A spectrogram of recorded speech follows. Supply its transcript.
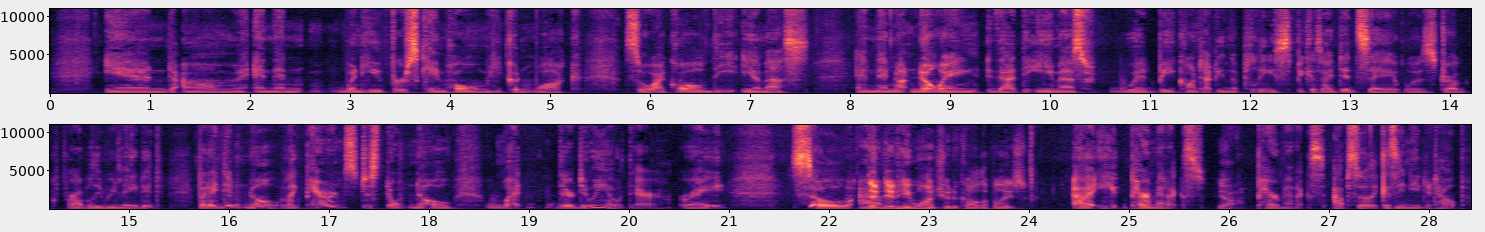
And um, and then when he first came home, he couldn't walk, so I called the EMS. And then not knowing that the EMS would be contacting the police because I did say it was drug probably related, but I didn't know. Like parents just don't know what they're doing out there, right? So um, did, did he want you to call the police? uh, he paramedics, Yeah. paramedics, absolutely, because he needed help,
